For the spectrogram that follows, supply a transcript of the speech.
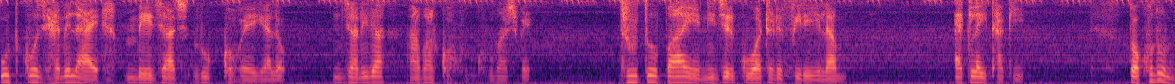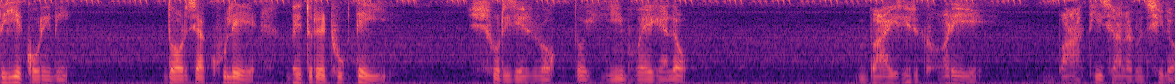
উটকো ঝামেলায় মেজাজ রুক্ষ হয়ে গেল। জানি না আবার কখন ঘুম আসবে। দ্রুত পায়ে নিজের কোয়ার্টারে ফিরে এলাম। একলাই থাকি। তখনও বিয়ে করিনি। দরজা খুলে ভেতরে ঢুকতেই শরীরের রক্ত হিম হয়ে গেল। বাইরের ঘরে বাতি জ্বালানো ছিল।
